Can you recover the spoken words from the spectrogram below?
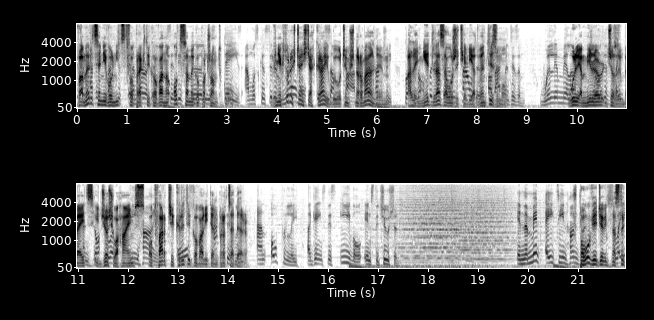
W Ameryce niewolnictwo praktykowano od samego początku. W niektórych częściach kraju było czymś normalnym, ale nie dla założycieli adwentyzmu. William Miller, Joseph Bates i Joshua Himes otwarcie krytykowali ten proceder. W połowie XIX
